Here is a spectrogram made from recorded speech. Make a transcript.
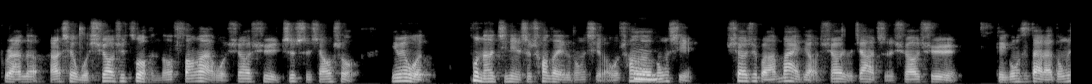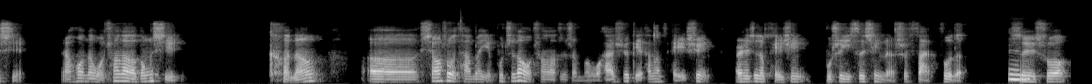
不然呢，而且我需要去做很多方案，我需要去支持销售，因为我不能仅仅是创造一个东西了，我创造的东西需要去把它卖掉，需要有价值，需要去给公司带来东西。然后呢，我创造的东西。可能呃，销售他们也不知道我创造是什么，我还去给他们培训，而且这个培训不是一次性的，是反复的，所以说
